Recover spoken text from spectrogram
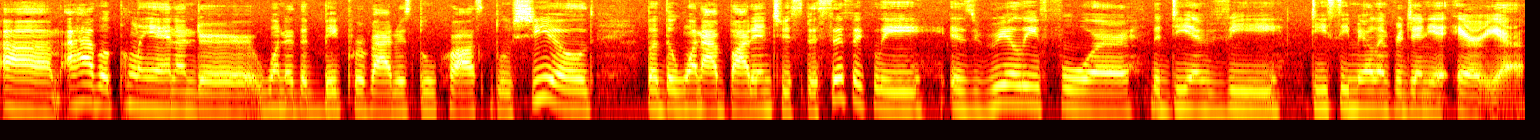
Um, I have a plan under one of the big providers, Blue Cross Blue Shield, but the one I bought into specifically is really for the DMV, DC, Maryland, Virginia area.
